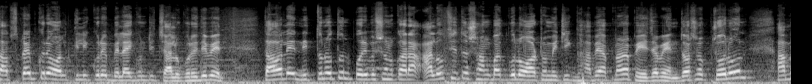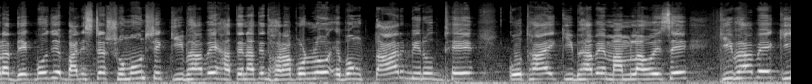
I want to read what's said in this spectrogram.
সাবস্ক্রাইব করে অল ক্লিক করে বেলাইকনটি চালু করে দেবেন। তাহলে নিত্য নতুন পরিবেশন করা আলোচিত সংবাদগুলো অটোমেটিকভাবে আপনারা পেয়ে যাবেন। দর্শক, চলুন, আমরা দেখব যে বালিস্টার সুমন, সে কীভাবে হাতে নাতে ধরা পড়ল এবং তার বিরুদ্ধে কোথায় কীভাবে মামলা হয়েছে কীভাবে কি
